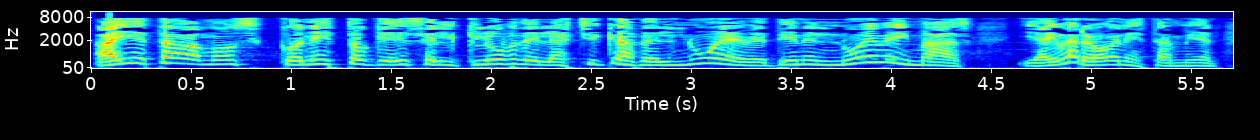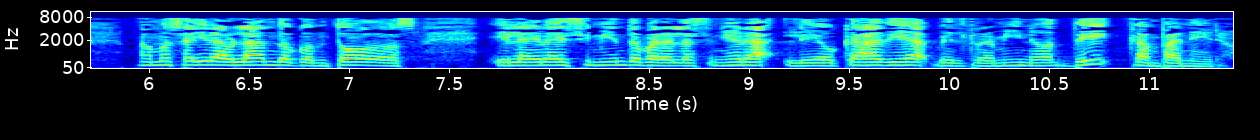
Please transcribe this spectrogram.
Ahí estábamos con esto que es el club de las chicas del 9. Tienen 9 y más. Y hay varones también. Vamos a ir hablando con todos. El agradecimiento para la señora Leocadia Beltramino de Campanero.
